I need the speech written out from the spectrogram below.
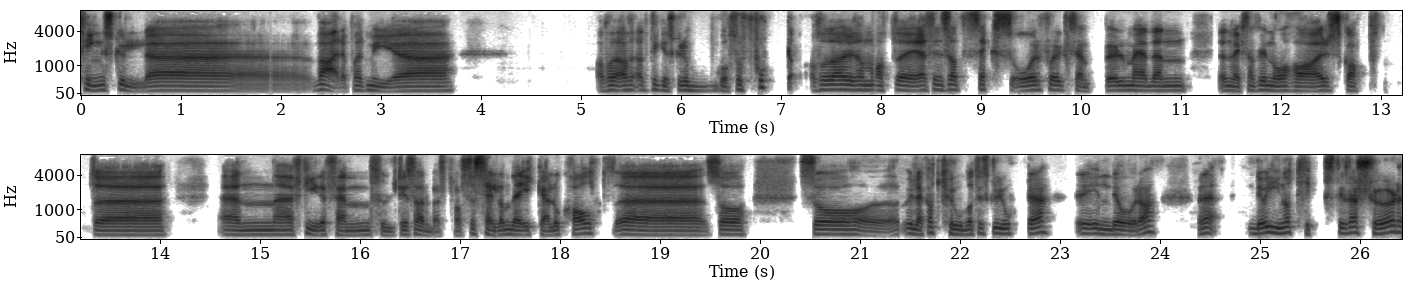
ting skulle eh, være på et mye Altså at det ikke skulle gå så fort. Altså liksom at jeg syns at seks år f.eks. med den, den, veksten at vi nå har skapt uh, en fire-fem fulltids arbeidsplasser, selv om det ikke er lokalt, uh, så, så ville jeg ikke ha trodd at vi skulle gjort det innen de åra. Men jeg, det å gi noen tips til seg sjøl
